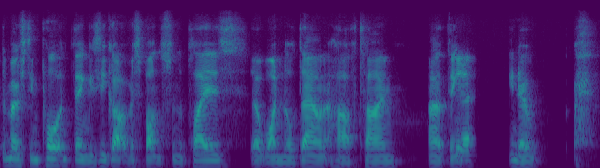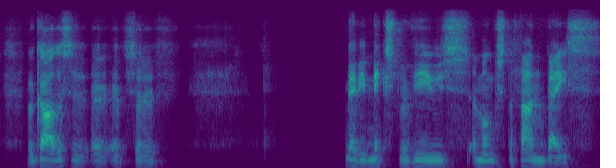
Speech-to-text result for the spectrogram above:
the most important thing is he got a response from the players at 1 0 down at half time. I think, yeah. you know, regardless of, of, sort of maybe mixed reviews amongst the fan base,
